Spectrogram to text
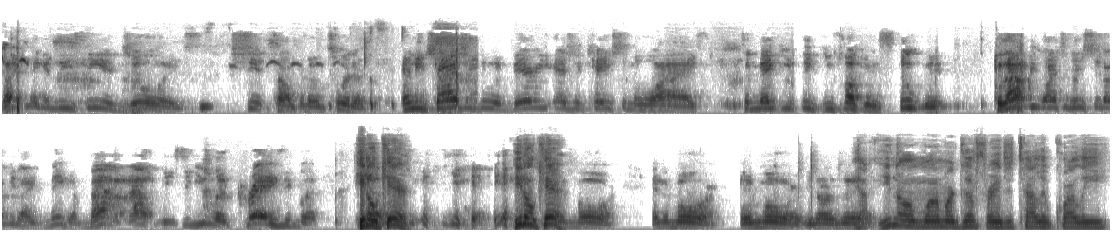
That nigga DC enjoys shit talking on Twitter. And he tries to do it very educational wise to make you think you fucking stupid. Cause I'll be watching this shit, I'll be like, nigga, bow out, DC. You look crazy, but He don't care. yeah, He don't care. And more. And more. And more. You know what I'm saying? Yeah, you know, one of my good friends is Talib Kweli.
